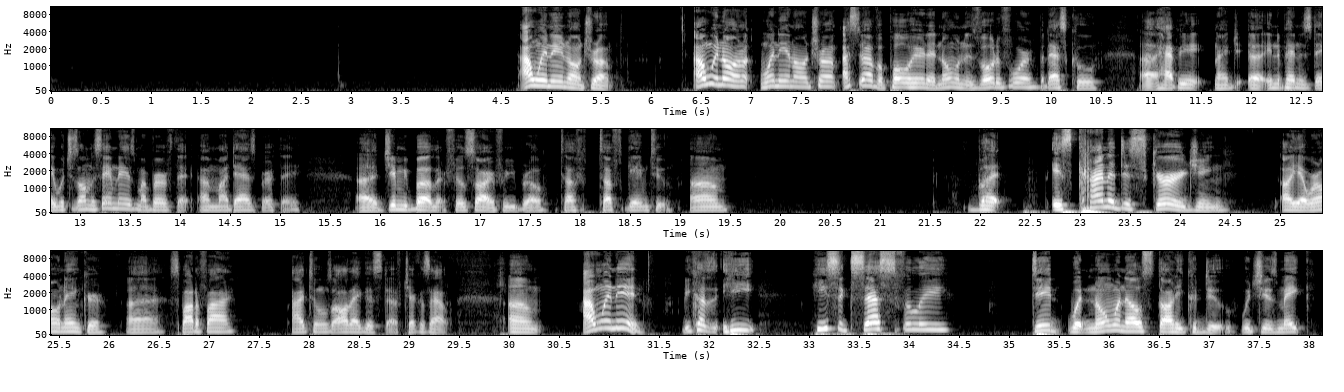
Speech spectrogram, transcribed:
I went in on Trump. I went on went in on Trump. I still have a poll here that no one has voted for, but that's cool. Uh, happy uh, Independence Day, which is on the same day as my birthday, uh, my dad's birthday. Uh, Jimmy Butler, feel sorry for you, bro. Tough, tough game too. Um, but it's kind of discouraging. Oh yeah, we're on Anchor, uh, Spotify, iTunes, all that good stuff. Check us out. Um, I went in because he he successfully did what no one else thought he could do, which is make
